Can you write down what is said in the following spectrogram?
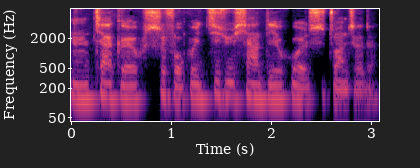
嗯价格是否会继续下跌或者是转折的。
